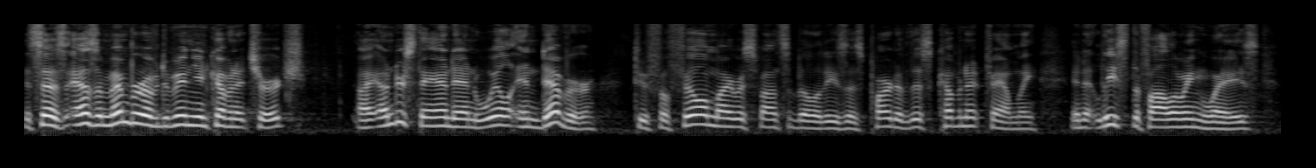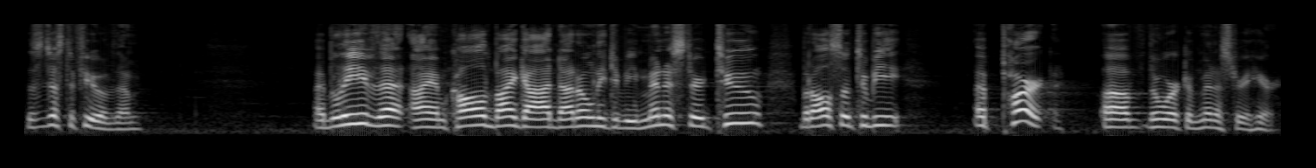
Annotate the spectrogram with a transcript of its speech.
It says, As a member of Dominion Covenant Church, I understand and will endeavor to fulfill my responsibilities as part of this covenant family in at least the following ways. This is just a few of them. I believe that I am called by God not only to be ministered to, but also to be a part of the work of ministry here.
